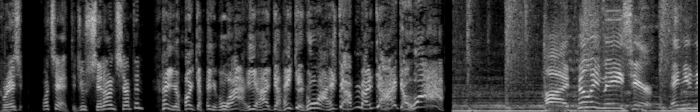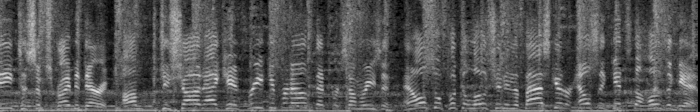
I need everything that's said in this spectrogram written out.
Hey, Chris, what's that? Did you sit on something? Hi, Billy Mays here, and you need to subscribe to Derrick. Um, Deshaun, I can't freaking pronounce that for some reason. And also put the lotion in the basket or else it gets the hose again.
